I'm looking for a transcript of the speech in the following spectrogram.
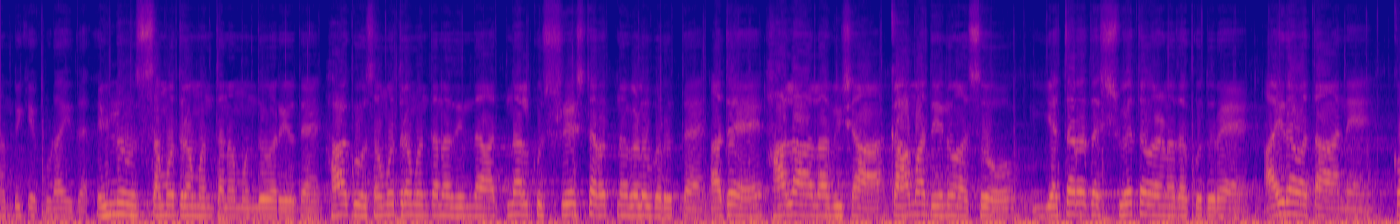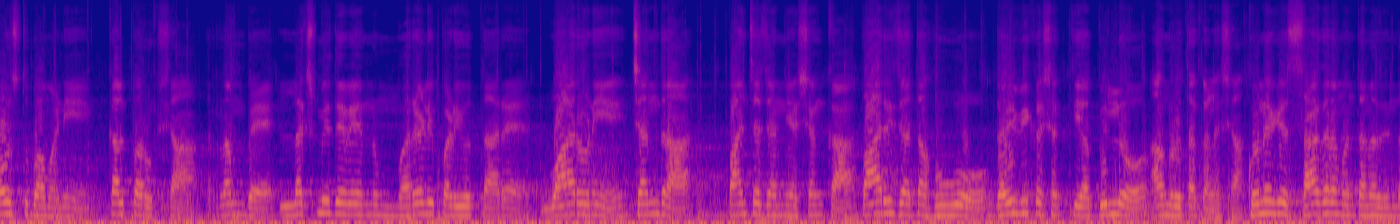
ನಂಬಿಕೆ ಕೂಡ ಇದೆ. ಇನ್ನು ಸಮುದ್ರ ಮಂಥನ ಮುಂದುವರಿಯುತ್ತೆ. ಹಾಗೂ ಸಮುದ್ರ ಮಂಥನದಿಂದ ಹದ್ನಾಲ್ಕು ಶ್ರೇಷ್ಠ ರತ್ನಗಳು ಬರುತ್ತೆ. ಅದೇ ಹಾಲ ಹಾಲ ವಿಷ, ಕಾಮಧೇನು ಹಸು ಎತ್ತರದ ಶ್ವೇತವರ್ಣದ ಕುದುರೆ, ಐರಾವತ ಆನೆ, ಕೌಸ್ತುಭಮಣಿ, ಕಲ್ಪವೃಕ್ಷ, ರಂಬೆ ಲಕ್ಷ್ಮೀ ದೇವಿಯನ್ನು ಮರಳಿ ಪಡೆಯುತ್ತಾರೆ ವಾರುಣಿ, ಚಂದ್ರ, ಪಾಂಚಜನ್ಯ ಶಂಖ, ಪಾರಿಜಾತ ಹೂವು, ದೈವಿಕ ಶಕ್ತಿಯ ಬಿಲ್ಲು, ಅಮೃತ ಕಲಶ. ಕೊನೆಗೆ ಸಾಗರ ಮಂಥನದಿಂದ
